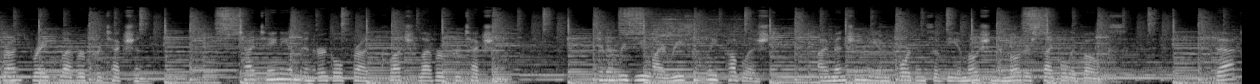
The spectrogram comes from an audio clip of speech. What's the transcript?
front brake lever protection. Titanium and Ergal front clutch lever protection. In a review I recently published, I mention the importance of the emotion a motorcycle evokes. That,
